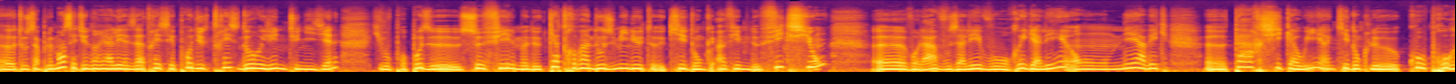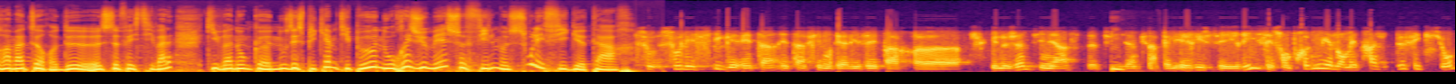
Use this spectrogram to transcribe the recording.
euh, tout simplement, c'est une réalisatrice et productrice d'origine tunisienne qui vous propose euh, ce film de 92 minutes, euh, qui est donc un film de fiction. voilà, vous allez vous régaler. On est avec Tar Chikawi, hein, qui est donc le coprogrammateur de ce festival, qui va donc nous expliquer un petit peu, nous résumer ce film Sous les figues, Tar. Sous, les figues est un, est un film réalisé par une jeune cinéaste tunisienne qui s'appelle Eris Seiri. C'est son premier long métrage de fiction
